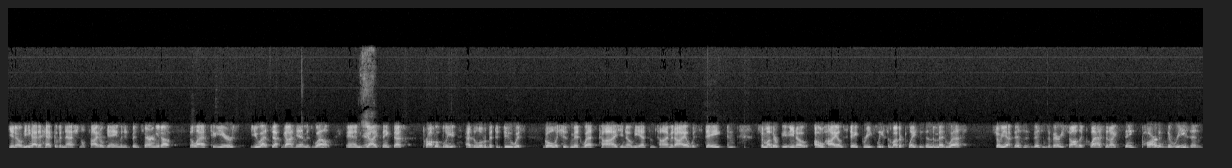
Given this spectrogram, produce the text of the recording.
you know he had a heck of a national title game and has been tearing it up the last two years. USF got him as well, and yeah, yeah I think that probably has a little bit to do with Golesh's Midwest ties. You know, he had some time at Iowa State and some other, you know, Ohio State briefly, some other places in the Midwest so yeah, this is this is a very solid class, and I think part of the reason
